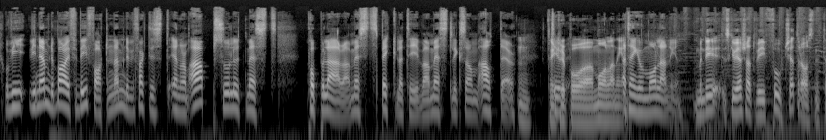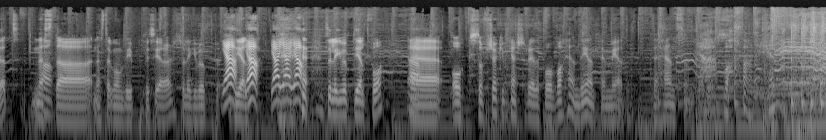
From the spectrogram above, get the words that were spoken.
Och vi, vi nämnde bara i förbifarten, nämnde vi faktiskt en av de absolut mest populära, mest spekulativa, mest liksom out there. Tänker Teori- du på månlandningen? Jag tänker på månlandningen. Men det, ska vi göra så att vi fortsätter avsnittet nästa, nästa gång vi publicerar så lägger vi upp Ja, del, ja, ja, ja, ja! så lägger vi upp del två Ja. eh, och så försöker vi kanske reda på vad hände egentligen med The Hanson ja vad fan hände?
